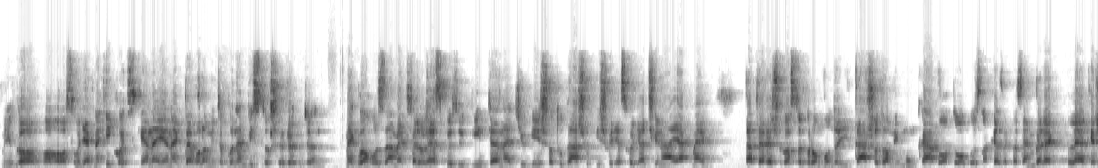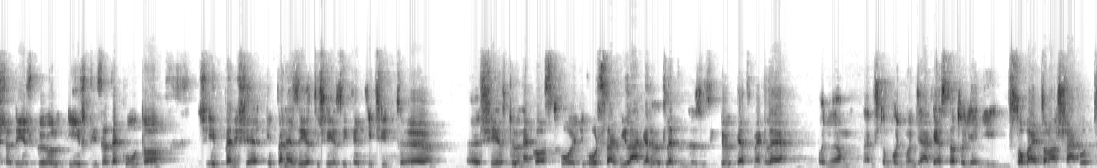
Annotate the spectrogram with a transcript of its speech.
mondjuk a, a, azt mondják nekik, hogy szkeneljenek be valamit, akkor nem biztos, hogy rögtön megvan hozzá megfelelő eszközük, internetjük és a tudásuk is, hogy ezt hogyan csinálják meg. Tehát erre csak azt akarom mondani, hogy társadalmi munkában dolgoznak ezek az emberek, lelkesedésből évtizedek óta, és éppen, is, éppen ezért is érzik egy kicsit sértőnek azt, hogy országvilág előtt lebűnözőzik őket, meg le, hogy nem, nem is tudom, hogy mondják ezt, tehát hogy ennyi szabálytalanságot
